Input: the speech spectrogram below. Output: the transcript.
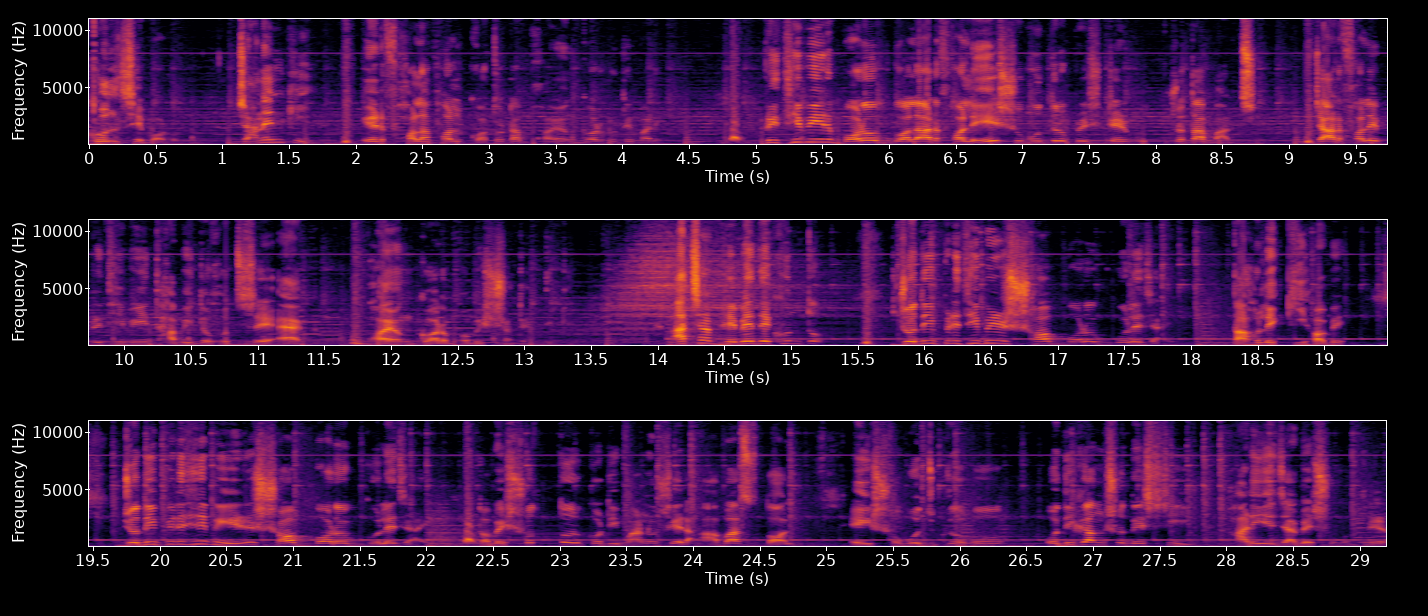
গলছে বড় জানেন কি? এর ফলাফল কতটা ভয়ঙ্কর হতে পারে? পৃথিবীর বরফ গলার ফলে সমুদ্রপৃষ্ঠের উচ্চতা বাড়ছে, যার ফলে পৃথিবী ধাবিত হচ্ছে এক ভয়ঙ্কর ভবিষ্যতের দিকে। আচ্ছা ভেবে দেখুন তো, যদি পৃথিবীর সব বরফ গলে যায়, তাহলে কি হবে? যদি পৃথিবীর সব বরফ গলে যায়, তবে সত্তর কোটি মানুষের আবাসস্থল এই সবুজ গ্রহ অধিকাংশ দেশই হারিয়ে যাবে সমুদ্রের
